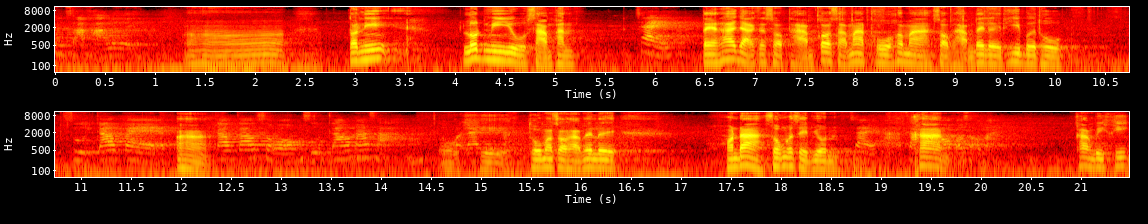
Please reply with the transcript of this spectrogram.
ทุกสาขาเลย อ๋อ ตอนนี้ รถมีอยู่สามคัน ใช่ค่ะแต่ถ้าอยากจะสอบถามก็สามารถโทรเข้ามาสอบถามได้เลยที่เบอร์โทร098อ่า992 0953โอตัวได้เคเลยค่ะโทรมาสอบถามได้เลย Honda ทรงเกษตรยนต์ ใช่ค่ะสข้าง บขสใหม่ข้างบิ๊กคลิก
